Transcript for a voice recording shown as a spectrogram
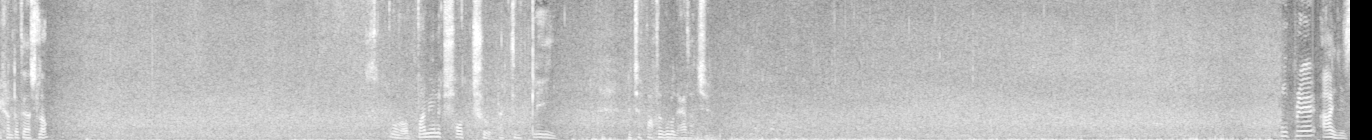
এখানটাতে আসলাম। পানি অনেক স্বচ্ছ, একদম ক্লিন নিচের পাথরগুলো দেখা যাচ্ছে। উপরে আইস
